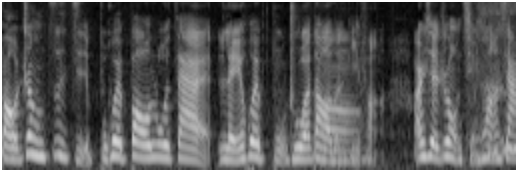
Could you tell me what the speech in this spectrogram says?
保证自己不会暴露在雷会捕捉到的地方，而且这种情况下，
